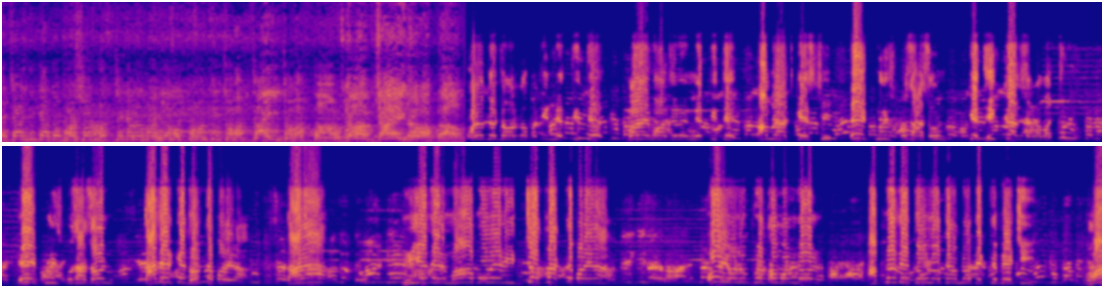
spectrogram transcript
এই চারিদিকে এত ধর্ষণ হচ্ছে কেন? মহিলা মুখ্যমন্ত্রী জবাব চাই জবাব দাও। ভারতীয় জনতা পার্টির নেতৃত্বে লড়াই মহাজনের নেতৃত্বে আমরা আজকে এসেছি। এই পুলিশ প্রশাসনকে ধিক্কার জানাবার জন্য। এই পুলিশ প্রশাসন তাদেরকে ধরতে পারে না। তারা নিজেদের মা বোনের ইজ্জত রাখতে দৌলতে আমরা দেখতে পেয়েছি। মা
